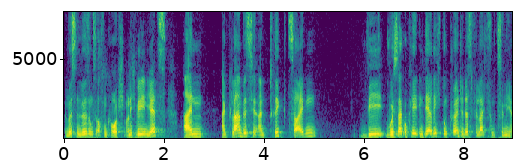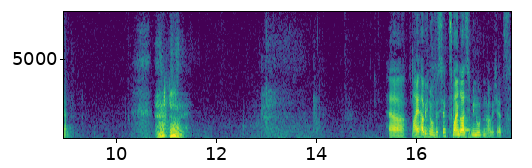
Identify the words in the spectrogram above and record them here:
Wir müssen lösungsoffen coachen. Und ich will Ihnen jetzt ein, ein klein bisschen einen Trick zeigen, wie, wo ich sage, okay, in der Richtung könnte das vielleicht funktionieren. Herr May, habe ich noch ein bisschen? 32 Minuten habe ich jetzt.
